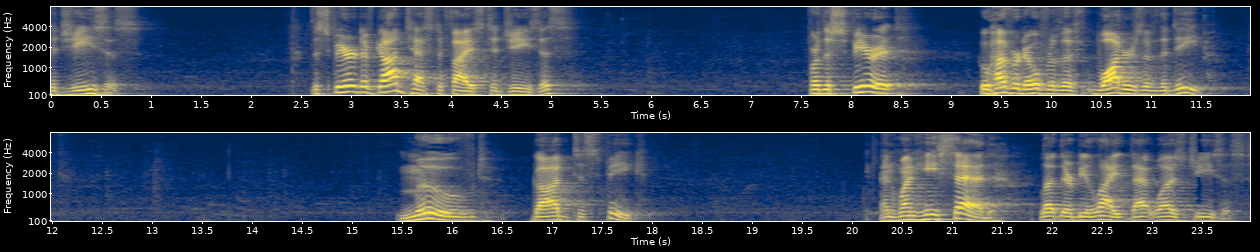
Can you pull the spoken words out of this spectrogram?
to Jesus. The Spirit of God testifies to Jesus. For the Spirit who hovered over the waters of the deep moved God to speak. And when he said, Let there be light, that was Jesus.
